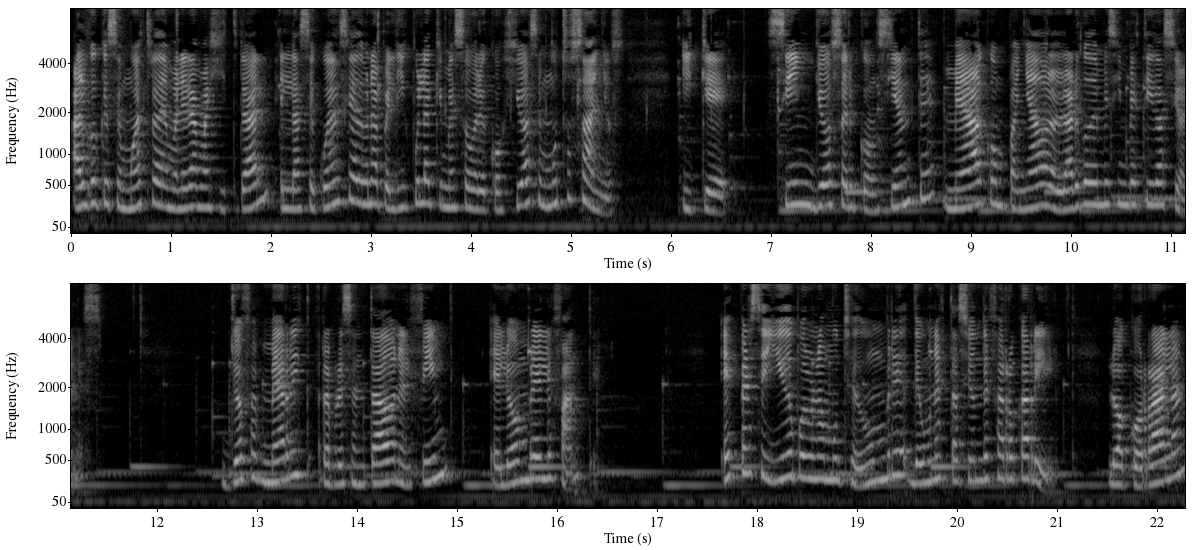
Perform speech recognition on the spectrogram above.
algo que se muestra de manera magistral en la secuencia de una película que me sobrecogió hace muchos años y que, sin yo ser consciente, me ha acompañado a lo largo de mis investigaciones. Joseph Merritt, representado en el film El hombre elefante. Es perseguido por una muchedumbre de una estación de ferrocarril. Lo acorralan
